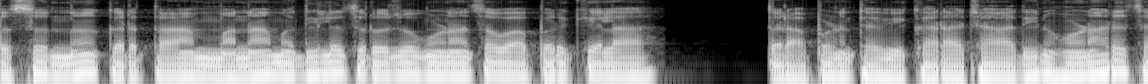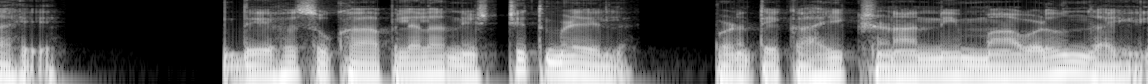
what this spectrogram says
तसं न करता मनामधीलच रजोगुणाचा वापर केला तर आपण त्या विकाराच्या अधीन होणारच आहे. देहसुख आपल्याला निश्चित मिळेल पण ते काही क्षणांनी मावळून जाईल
